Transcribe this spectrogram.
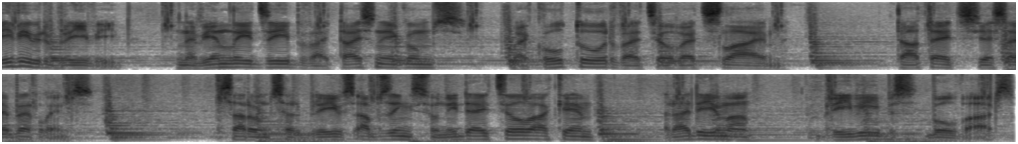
brīvība ir brīvība, nevienlīdzība vai taisnīgums, vai kultūra vai cilvēks laime. Tā teica Iesai Berlīns. Sarunas ar brīvas apziņas un ideju cilvēkiem radījumā Brīvības bulvārs.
